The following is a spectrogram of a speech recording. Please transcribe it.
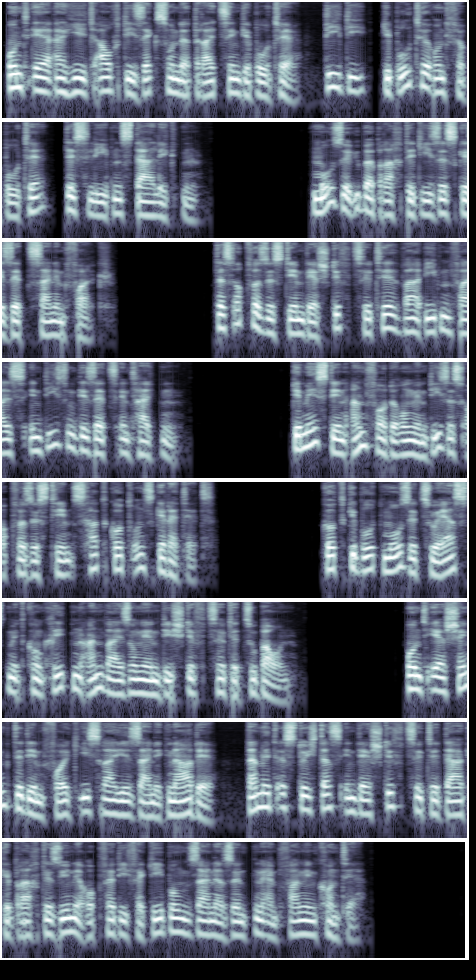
Und er erhielt auch die 613 Gebote, die die Gebote und Verbote des Lebens darlegten. Mose überbrachte dieses Gesetz seinem Volk. Das Opfersystem der Stiftshütte war ebenfalls in diesem Gesetz enthalten. Gemäß den Anforderungen dieses Opfersystems hat Gott uns gerettet. Gott gebot Mose zuerst mit konkreten Anweisungen die Stiftshütte zu bauen. Und er schenkte dem Volk Israel seine Gnade, damit es durch das in der Stiftshütte dargebrachte Sühneopfer die Vergebung seiner Sünden empfangen konnte.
